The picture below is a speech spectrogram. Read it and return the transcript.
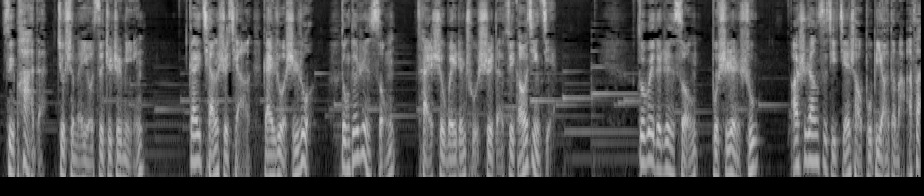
最怕的就是没有自知之明，该强是强，该弱是弱，懂得认怂才是为人处事的最高境界。所谓的认怂，不是认输，而是让自己减少不必要的麻烦；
